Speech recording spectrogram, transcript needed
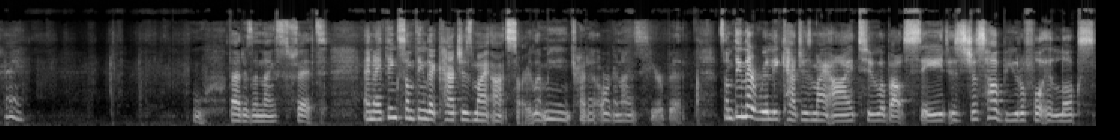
Okay. Ooh that is a nice fit. And I think something that catches my eye, sorry, let me try to organize here a bit. Something that really catches my eye too about Sage is just how beautiful it looks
